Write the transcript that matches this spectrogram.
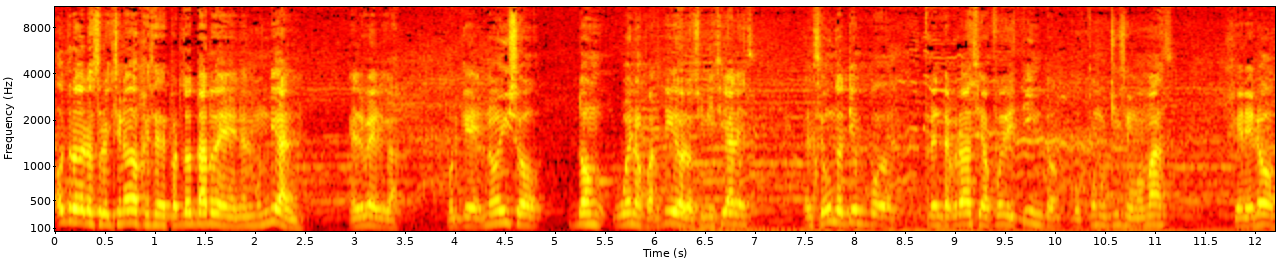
Otro de los seleccionados que se despertó tarde en el Mundial, el belga, porque no hizo dos buenos partidos, los iniciales. El segundo tiempo frente a Croacia fue distinto, buscó muchísimo más, generó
